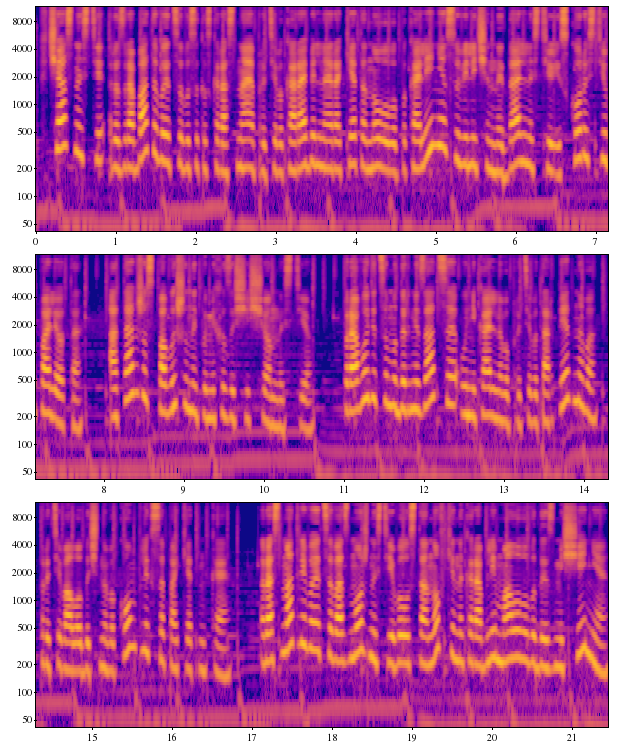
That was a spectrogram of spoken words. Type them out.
В частности, разрабатывается высокоскоростная противокорабельная ракета нового поколения с увеличенной дальностью и скоростью полета, а также с повышенной помехозащищенностью. Проводится модернизация уникального противоторпедного, противолодочного комплекса «Пакет МК». Рассматривается возможность его установки на корабли малого водоизмещения,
